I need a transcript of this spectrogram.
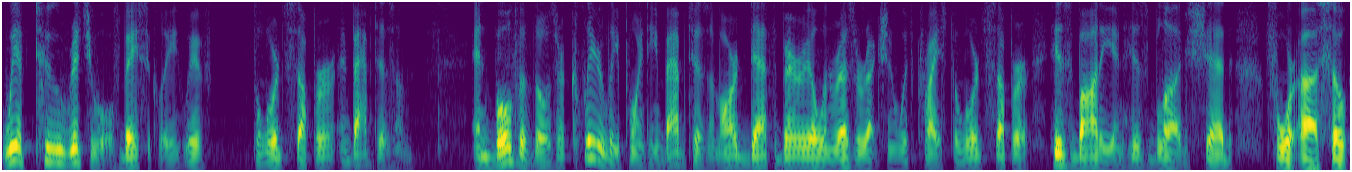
we have two rituals, basically. We have the Lord's Supper and baptism. And both of those are clearly pointing baptism, our death, burial, and resurrection with Christ, the Lord's Supper, His body and His blood shed for us. So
